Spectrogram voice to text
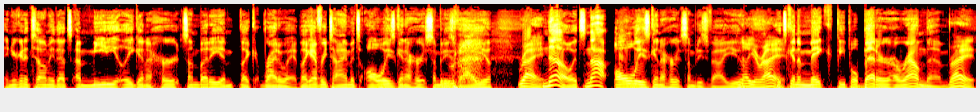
And you're going to tell me that's immediately going to hurt somebody and like right away. Like every time it's always going to hurt somebody's value. Right. No, it's not always going to hurt somebody's value. No, you're right. It's going to make people better around them. Right.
